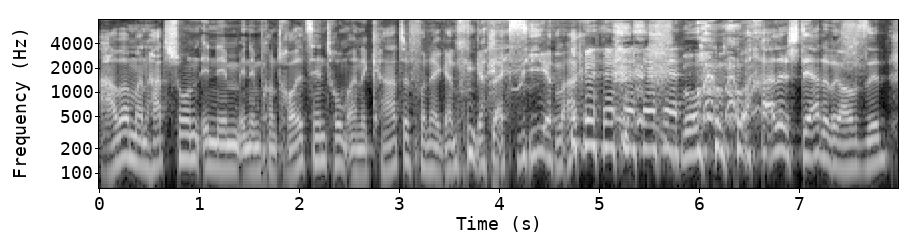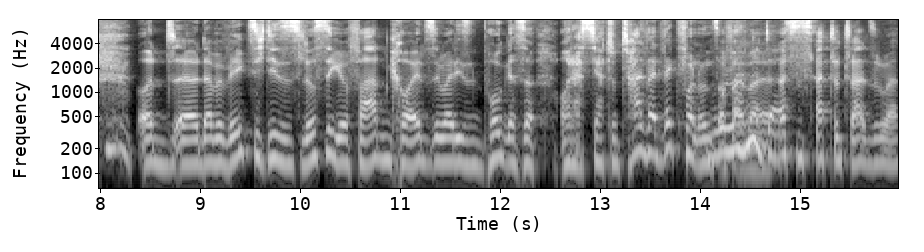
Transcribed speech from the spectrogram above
Aber man hat schon in dem, in dem Kontrollzentrum eine Karte von der ganzen Galaxie gemacht, wo, wo alle Sterne drauf sind. Und äh, da bewegt sich dieses lustige Fadenkreuz über diesen Punkt. Das ist so, oh, das ist ja total weit weg von uns Wo auf einmal. das? Das ist ja total super.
